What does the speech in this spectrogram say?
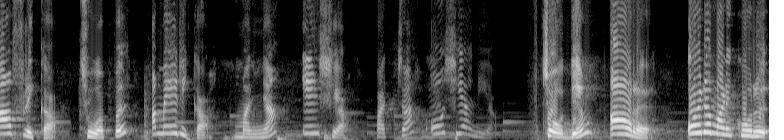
ആഫ്രിക്ക. ചുവപ്പ് അമേരിക്ക. മഞ്ഞ ഏഷ്യ. പച്ച ഓഷ്യാനിയ. ചോദ്യം ആറ്. ഒരു മണിക്കൂറിൽ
